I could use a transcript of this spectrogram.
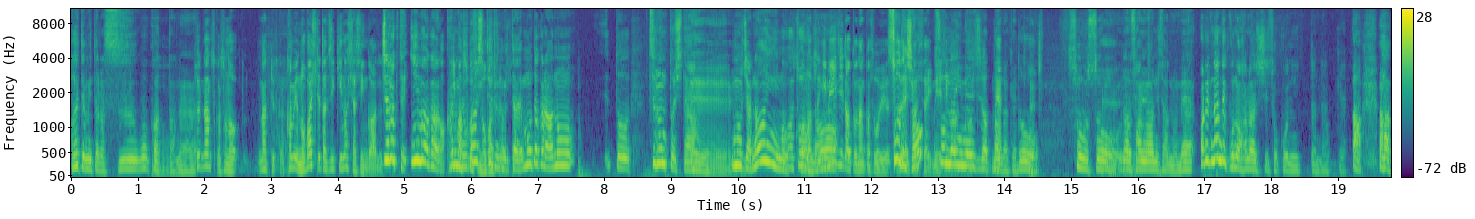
生えてみたらすごえかったね。それなんですかそのなんていうんですか髪を伸ばしてた時期の写真があるじゃなくて今があ髪伸ばしてるみたい。もうだからあのえっとつるんとしたええ。のじゃないのかな、あそうなんですイメージだとなんかそういうそうでしょ？そんなイメーがジだったんだけど、ねそうそう、ええ。だから三陽兄さんのね。あれなんでこの話そこに行ったんだっけ？ああ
